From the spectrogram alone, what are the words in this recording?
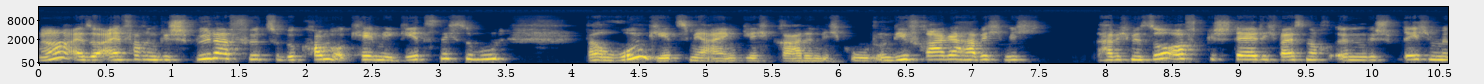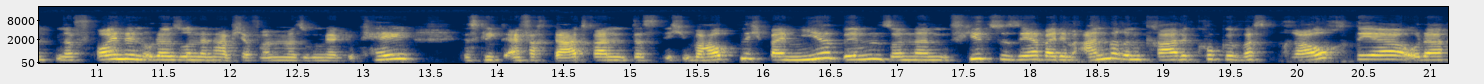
Ja? Also einfach ein Gespür dafür zu bekommen, okay, mir geht's nicht so gut. Warum geht's mir eigentlich gerade nicht gut? Und die Frage habe ich mich habe ich mir so oft gestellt, ich weiß noch in Gesprächen mit einer Freundin oder so, und dann habe ich auf einmal so gemerkt, okay, das liegt einfach daran, dass ich überhaupt nicht bei mir bin, sondern viel zu sehr bei dem anderen gerade gucke, was braucht der oder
